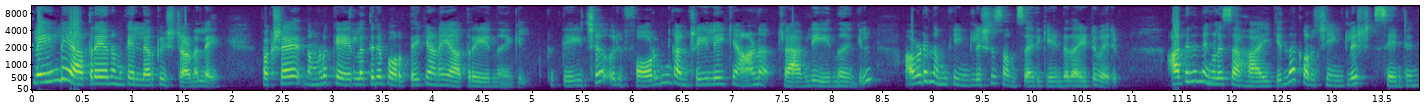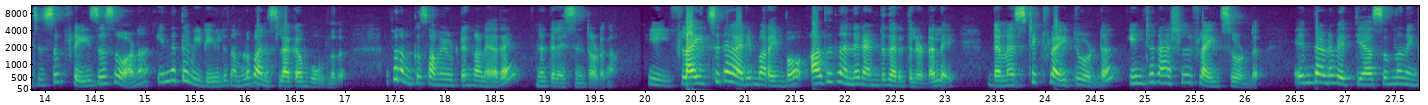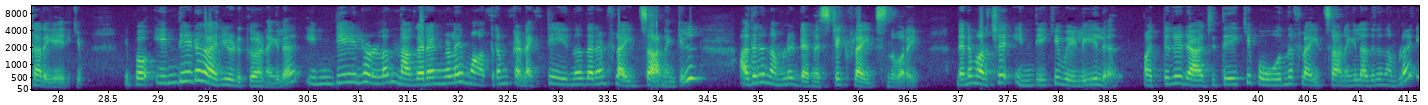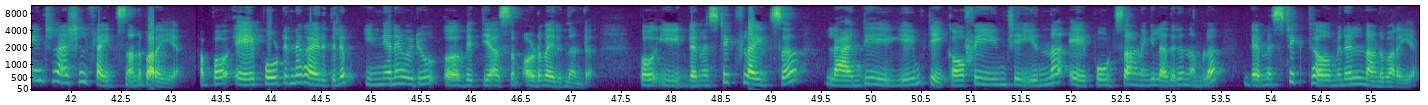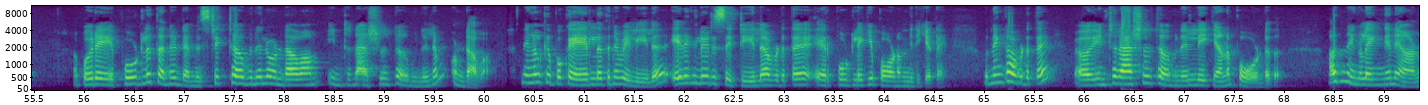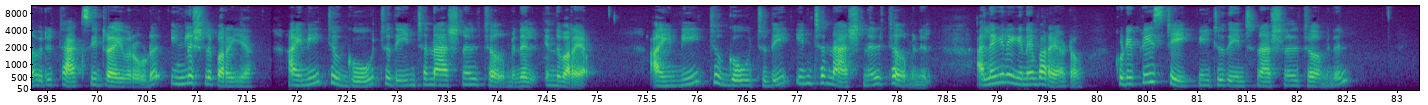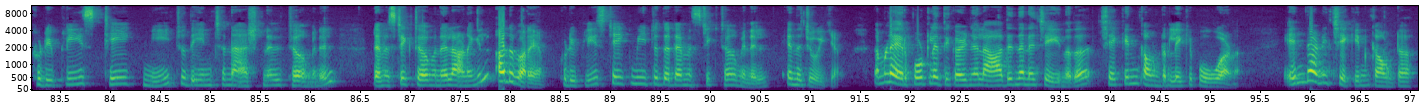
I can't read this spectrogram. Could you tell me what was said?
പ്ലെയിനിൽ യാത്ര ചെയ്യാൻ നമുക്ക് എല്ലാവർക്കും ഇഷ്ടമാണല്ലേ പക്ഷേ നമ്മൾ കേരളത്തിന് പുറത്തേക്കാണ് യാത്ര ചെയ്യുന്നതെങ്കിൽ പ്രത്യേകിച്ച് ഒരു ഫോറിൻ കൺട്രിയിലേക്കാണ് ട്രാവൽ ചെയ്യുന്നതെങ്കിൽ അവിടെ നമുക്ക് ഇംഗ്ലീഷ് സംസാരിക്കേണ്ടതായിട്ട് വരും. അതിന് നിങ്ങളെ സഹായിക്കുന്ന കുറച്ച് ഇംഗ്ലീഷ് സെന്റൻസസും ഫ്രേസസുമാണ് ഇന്നത്തെ വീഡിയോയിൽ നമ്മൾ മനസ്സിലാക്കാൻ പോകുന്നത്. അപ്പോൾ നമുക്ക് സമയം ഒട്ടും കളയാതെ ഇന്നത്തെ ലെസൺ തുടങ്ങാം. ഈ ഫ്ലൈറ്റ്സിന്റെ കാര്യം പറയുമ്പോൾ അത് തന്നെ രണ്ട് തരത്തിലുണ്ട് അല്ലേ? ഡൊമസ്റ്റിക് ഫ്ലൈറ്റും ഉണ്ട് ഇന്റർനാഷണൽ ഫ്ലൈറ്റ്സും ഉണ്ട്. എന്താണ് വ്യത്യാസം എന്ന് നിങ്ങൾക്ക് അറിയായിരിക്കും ഇപ്പോൾ ഇന്ത്യയുടെ കാര്യം എടുക്കുകയാണെങ്കിൽ ഇന്ത്യയിലുള്ള നഗരങ്ങളെ മാത്രം കണക്ട് ചെയ്യുന്ന തരം ഫ്ലൈറ്റ്സ് ആണെങ്കിൽ അതിന് നമ്മൾ ഡൊമസ്റ്റിക് ഫ്ലൈറ്റ്സ് എന്ന് പറയും. നേരെ മറിച്ച് ഇന്ത്യയ്ക്ക് വെളിയിൽ മറ്റൊരു രാജ്യത്തേക്ക് പോകുന്ന ഫ്ലൈറ്റ്സ് ആണെങ്കിൽ അതിന് നമ്മൾ ഇന്റർനാഷണൽ ഫ്ലൈറ്റ്സ് എന്നാണ് പറയുക. അപ്പോൾ എയർപോർട്ടിന്റെ കാര്യത്തിലും ഇങ്ങനെ ഒരു വ്യത്യാസം അവിടെ വരുന്നുണ്ട്. ഇപ്പോൾ ഈ ഡൊമസ്റ്റിക് ഫ്ലൈറ്റ്സ് ലാൻഡ് ചെയ്യുകയും ടേക്ക് ഓഫ് ചെയ്യുകയും ചെയ്യുന്ന എയർപോർട്ട്സ് ആണെങ്കിൽ അതിന് നമ്മൾ ഡൊമസ്റ്റിക് ടെർമിനൽ എന്നാണ് പറയുക. അപ്പോൾ ഒരു എയർപോർട്ടിൽ തന്നെ ഡൊമസ്റ്റിക് ടെർമിനലും ഉണ്ടാവാം ഇന്റർനാഷണൽ ടെർമിനലും ഉണ്ടാവാം. നിങ്ങൾക്കിപ്പോൾ കേരളത്തിന് വെളിയിൽ ഏതെങ്കിലും ഒരു സിറ്റിയിൽ അവിടുത്തെ എയർപോർട്ടിലേക്ക് പോകണം എന്നിരിക്കട്ടെ അപ്പോൾ നിങ്ങൾക്ക് അവിടുത്തെ ഇന്റർനാഷണൽ ടെർമിനലിലേക്കാണ് പോകേണ്ടത്. അത് നിങ്ങൾ എങ്ങനെയാണ് ഒരു ടാക്സി ഡ്രൈവറോട് ഇംഗ്ലീഷിൽ പറയുക? I need to go to the international terminal എന്ന് പറയാം. I need to go to the international terminal അല്ലെങ്കിൽ ഇങ്ങനെ പറയാം കേട്ടോ could please take me to the international terminal could you please take me to the international terminal domestic terminal ആണെങ്കിൽ അത് പറയാം. Could you please take me to the domestic terminal എന്ന് ചോദിക്കാം. നമ്മൾ എയർപോർട്ടിൽ എത്തിക്കഴിഞ്ഞാൽ ആദ്യം തന്നെ ചെയ്യുന്നത് ചെക്ക് ഇൻ കൗണ്ടറിലേക്ക് പോവുകയാണ്. എന്താണ് ഈ check in counter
